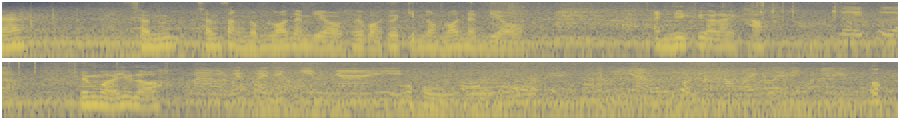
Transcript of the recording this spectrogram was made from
นะ ฉันฉันสั่งนมร้อนอย่างเดียว เธอบอกเธอกินนมร้อนอย่างเดียว อันนี้คืออะไรครับเนยเผือกยังหวอยู่เหรอ มามันไม่ค่อยได้กินไงโอ้โหเนี่ยคนมันน้อยก็เลยได้กินโอ้โห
